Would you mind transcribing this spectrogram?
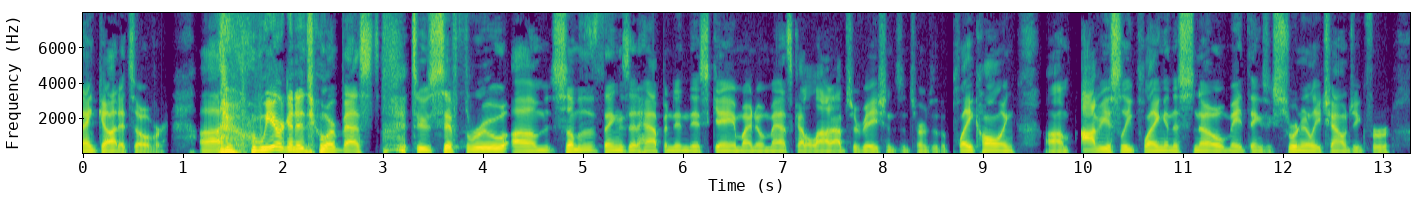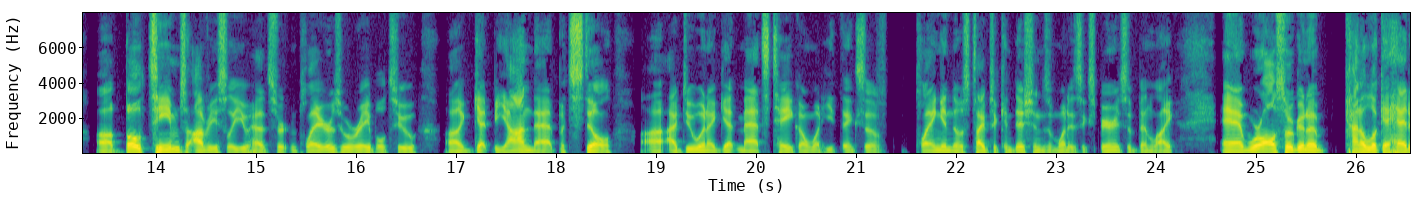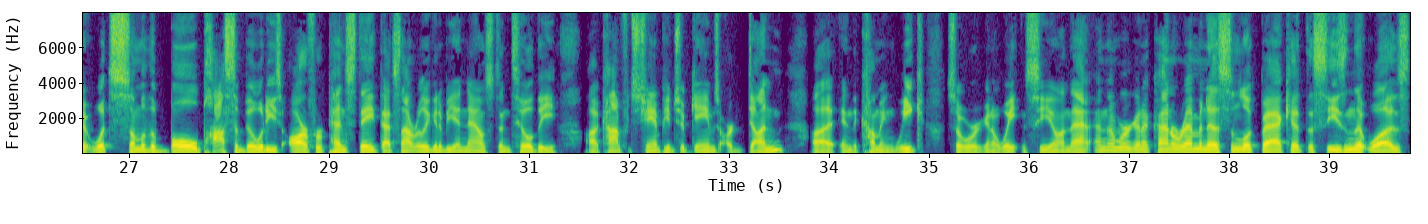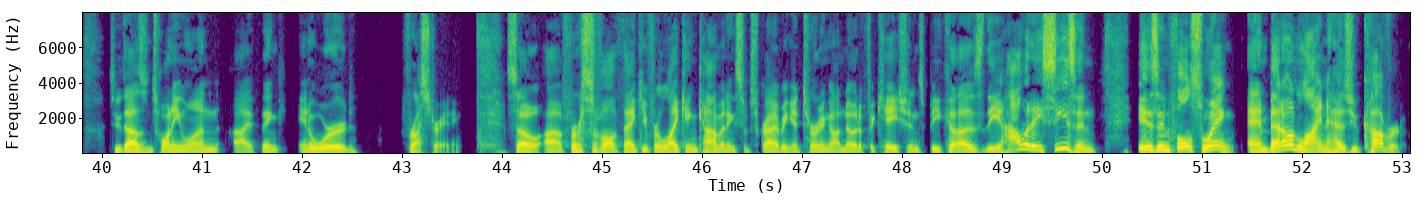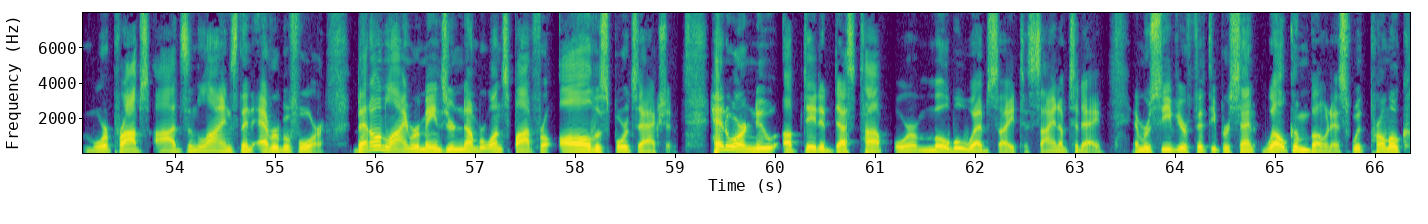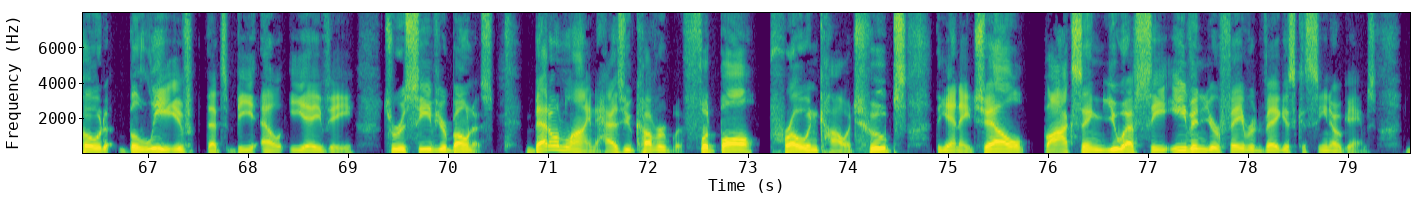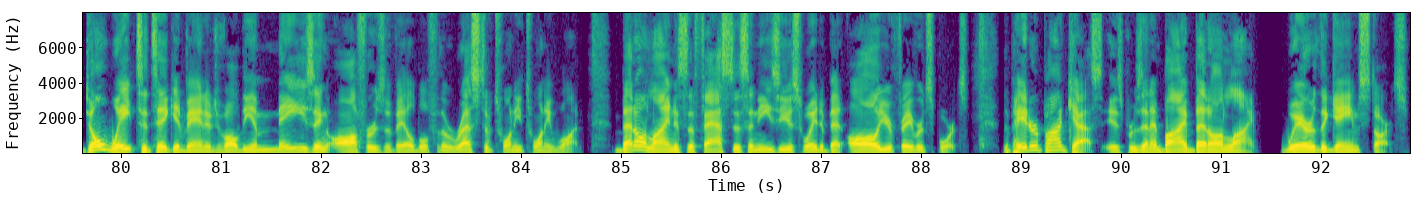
Thank God it's over. Uh, we are going to do our best to sift through um, some of the things that happened in this game. I know Matt's got a lot of observations in terms of the play calling. Um, obviously, playing in the snow made things extraordinarily challenging for uh, both teams. Obviously, you had certain players who were able to uh, get beyond that, but still, uh, I do want to get Matt's take on what he thinks of playing in those types of conditions and what his experience have been like. And we're also going to kind of look ahead at what some of the bowl possibilities are for Penn State. That's not really going to be announced until the uh, conference championship games are done uh, in the coming week. So we're going to wait and see on that. And then we're going to kind of reminisce and look back at the season that was 2021. I think, in a word, frustrating. So, uh, first of all, thank you for liking, commenting, subscribing, and turning on notifications because the holiday season is in full swing and Bet Online has you covered. More props, odds, and lines than ever before. Bet Online remains your number one spot for all the sports action. Head to our new updated desktop or mobile website to sign up today and receive your 50% welcome bonus with promo code BLEAV, that's B L E A V, to receive your bonus. Bet Online has you covered with football, pro and college hoops, the NHL, boxing, UFC, even your favorite Vegas casino games. Don't wait to take advantage of all the amazing offers available for the rest of 2021. Bet online is the fastest and easiest way to bet all your favorite sports. The Pay Dirt podcast is presented by Bet Online, where the game starts.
